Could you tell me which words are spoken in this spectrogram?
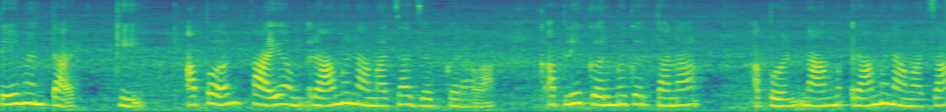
ते म्हणतात की आपण कायम रामनामाचा जप करावा. आपले कर्म करताना आपण नाम रामनामाचा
